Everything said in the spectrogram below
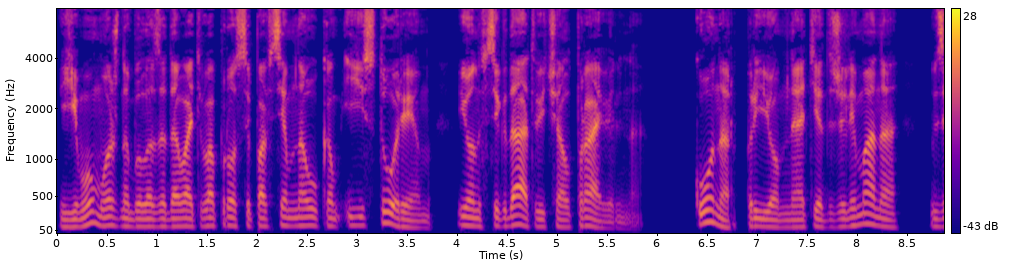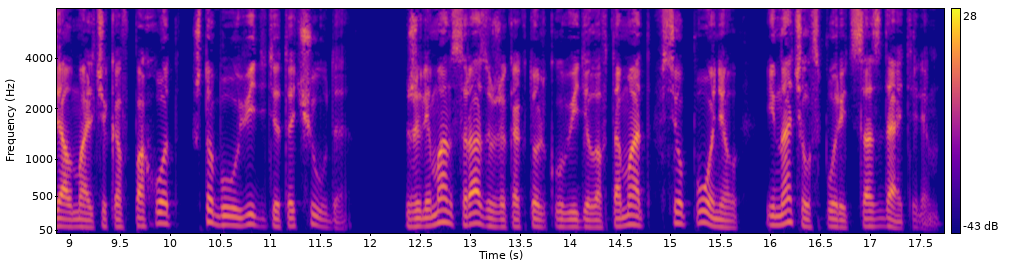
Ему можно было задавать вопросы по всем наукам и историям, и он всегда отвечал правильно. Конор, приемный отец Желемана, взял мальчика в поход, чтобы увидеть это чудо. Желеман сразу же, как только увидел автомат, все понял и начал спорить с создателем.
